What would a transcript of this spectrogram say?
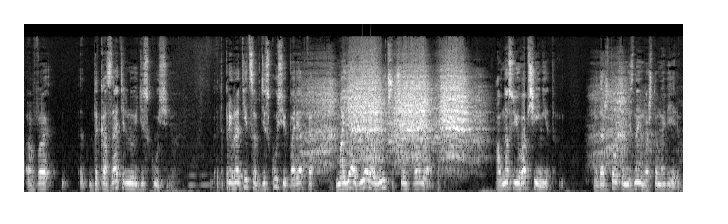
в доказательную дискуссию. Это превратится в дискуссию порядка «моя вера лучше, чем твоя». А у нас ее вообще нет. Мы даже толком не знаем, во что мы верим.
